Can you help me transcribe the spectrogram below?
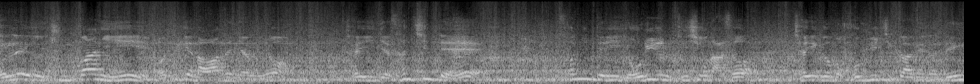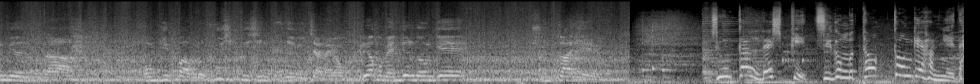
원래 그 중간이 어떻게 나왔느냐면요. 저희 이제 선친 때 손님들이 요리를 드시고 나서 저희 그 뭐 고깃집 가면은 냉면이나 공깃밥으로 후식 드시는 개념이 있잖아요. 그래갖고 만들어 놓은 게 중간이에요. 중간 레시피 지금부터 공개합니다.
